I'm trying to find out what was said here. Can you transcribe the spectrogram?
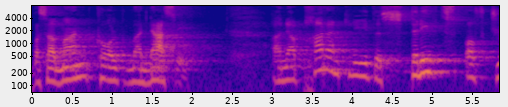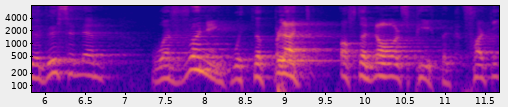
was a man called Manasseh. And apparently, the streets of Jerusalem were running with the blood of the Lord's people for the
